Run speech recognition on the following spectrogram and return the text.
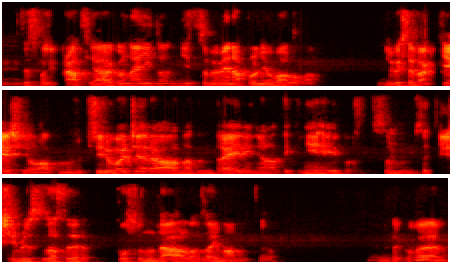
mm-hmm. ze svojí práci. A jako není to nic, co by mě naplňovalo. A že bych se fakt těšil. A že přijdu večer a na ten trading a na ty knihy prostě jsem, mhm. se těším, že se zase posunu dál a zajímá mě to. Jo. Takové,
